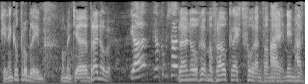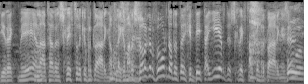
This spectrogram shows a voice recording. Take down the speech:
Geen enkel probleem. Momentje, uh. Ja, ja, commissaris. Bruinogen, mevrouw krijgt voorrang van mij. Neem haar direct mee en laat haar een schriftelijke verklaring afleggen. Maar zorg ervoor dat het een gedetailleerde schriftelijke verklaring is, hè? Oh,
